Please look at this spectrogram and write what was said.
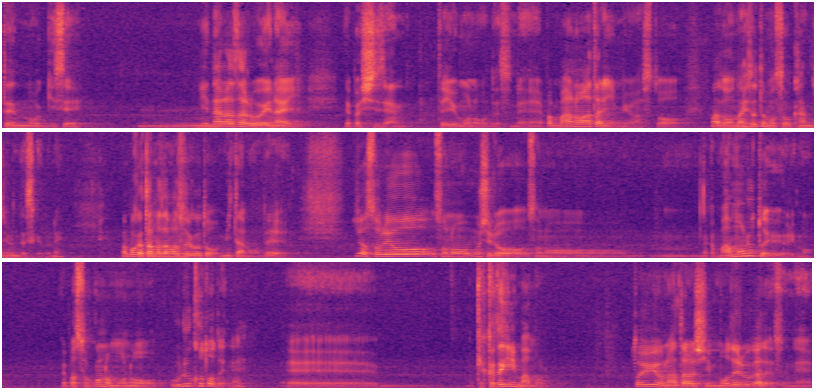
展の犠牲にならざるを得ないやっぱり自然っていうものをですねやっぱ目の当たりに見ますと、まあ、どんな人でもそう感じるんですけどね、まあ、僕はたまたまそういうことを見たのでじゃあそれをそのむしろそのなんか守るというよりもやっぱそこのものを売ることでねえー、結果的に守るというような新しいモデルがですね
